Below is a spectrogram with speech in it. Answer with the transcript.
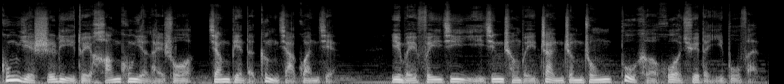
工业实力对航空业来说将变得更加关键，因为飞机已经成为战争中不可或缺的一部分。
